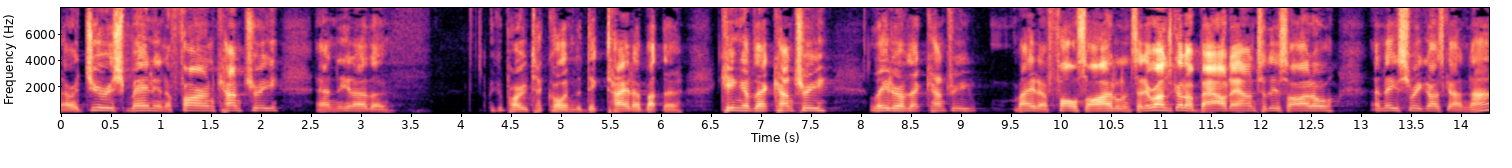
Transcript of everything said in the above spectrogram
They were Jewish men in a foreign country, and you know, the we could probably call him the dictator, but the king of that country, leader of that country, made a false idol and said, Everyone's got to bow down to this idol. And these three guys go, No,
